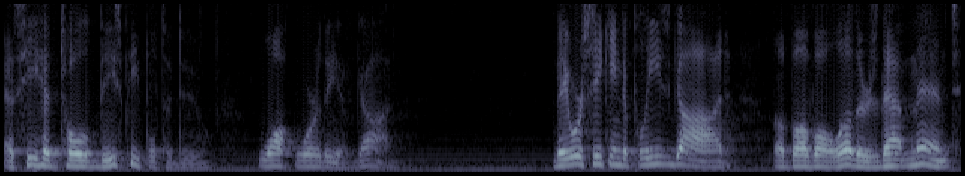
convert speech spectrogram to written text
as he had told these people to do, walk worthy of God. They were seeking to please God above all others. That meant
